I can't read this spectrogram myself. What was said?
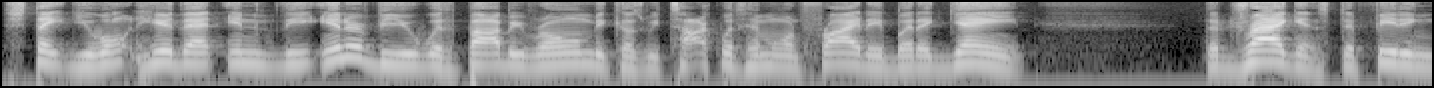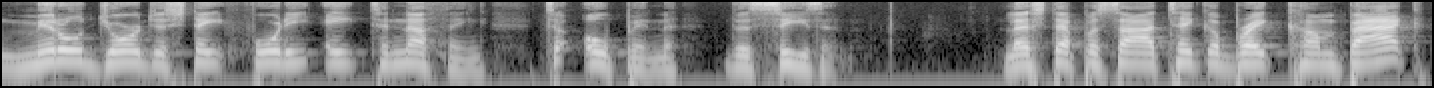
State. You won't hear that in the interview with Bobby Rome because we talked with him on Friday, but again, the Dragons defeating Middle Georgia State 48 to nothing to open the season. Let's step aside, take a break, come back.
